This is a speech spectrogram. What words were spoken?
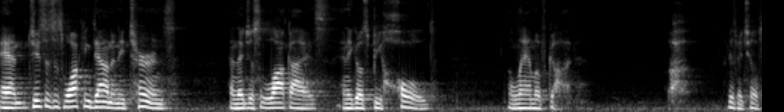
And Jesus is walking down and he turns and they just lock eyes. And he goes, Behold the Lamb of God. It gives me chills.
